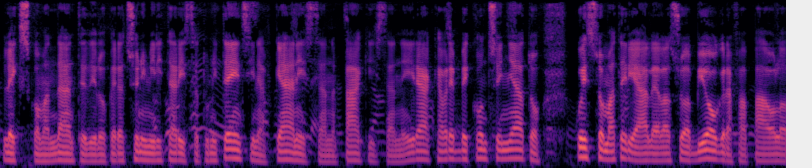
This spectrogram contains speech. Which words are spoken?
L'ex comandante delle operazioni militari statunitensi in Afghanistan, Pakistan e Iraq avrebbe consegnato questo materiale alla sua biografa Paola,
